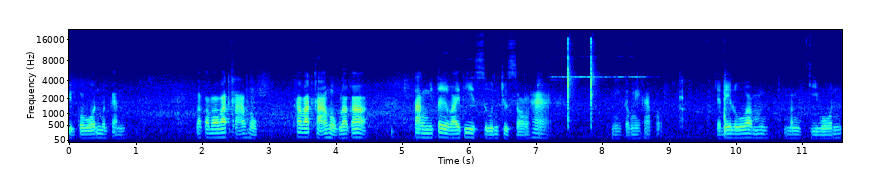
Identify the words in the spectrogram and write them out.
สิบกว่าโวลต์เหมือนกัน แล้วก็มาวัดขาหกถ้าวัดขาหกแล้วก็ตั้งมิเตอร์ไว้ที่ศูนย์จุดสองห้า นี่ตรงนี้ครับผมจะได้รู้ว่ามันมันกี่โวลต์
